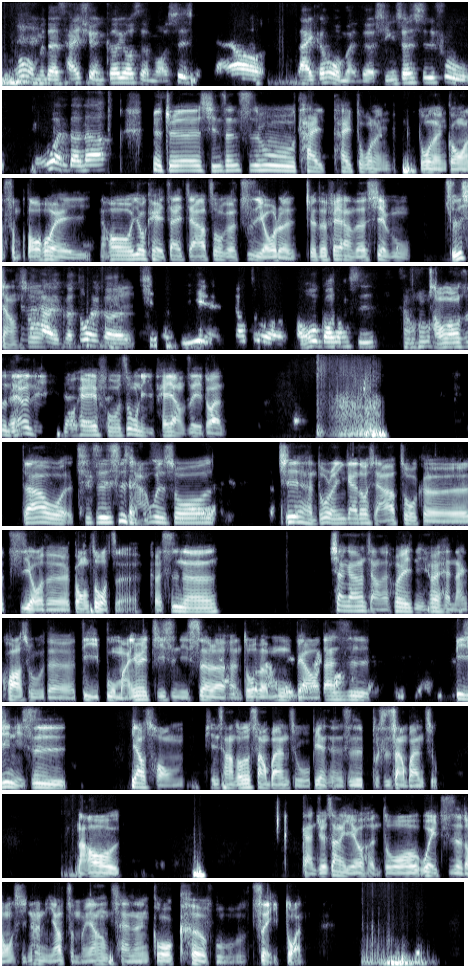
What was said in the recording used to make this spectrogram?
请问我们的柴犬哥有什么事情想要来跟我们的行生师傅询问的呢？因为觉得行生师傅太太多能多能工了，什么都会，然后又可以在家做个自由人，觉得非常的羡慕。只是想说，现在还有一个多一个新的职业叫做宠物沟通师。宠物公司没问题，我可以辅助你培养这一段。对啊，我其实是想要问说，其实很多人应该都想要做个自由的工作者，可是呢，像刚刚讲的，会你会很难跨出的第一步嘛？因为即使你设了很多的目标，但是毕竟你是要从平常都是上班族变成是不是上班族，然后感觉上也有很多未知的东西，那你要怎么样才能够克服这一段？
